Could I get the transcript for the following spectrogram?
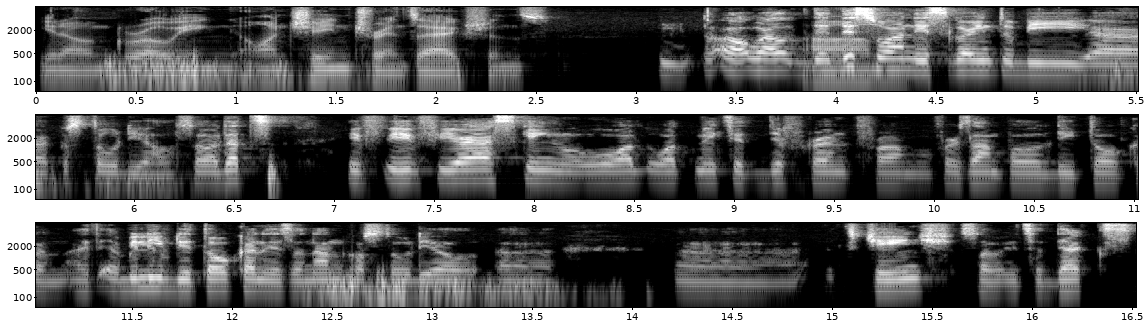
You know, and growing on-chain transactions. Oh, well, th- this Um, one is going to be uh, custodial. So that's if if you're asking what what makes it different from, for example, the token. I, I believe the token is a non-custodial uh, uh, exchange, so it's a DEX.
